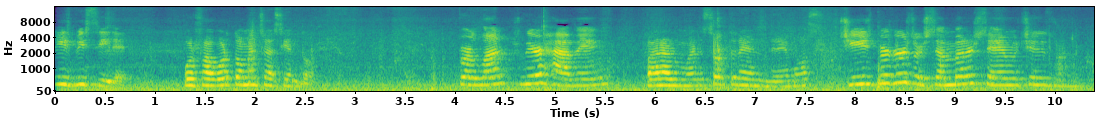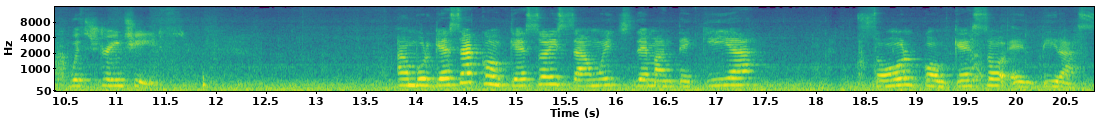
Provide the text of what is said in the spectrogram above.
Please be seated. Por favor, tomen su asiento. For lunch, we are having Para almuerzo tendremos cheeseburgers or sun butter sandwiches with string cheese. hamburguesa con queso y sándwich de mantequilla, sol con queso en tiras.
